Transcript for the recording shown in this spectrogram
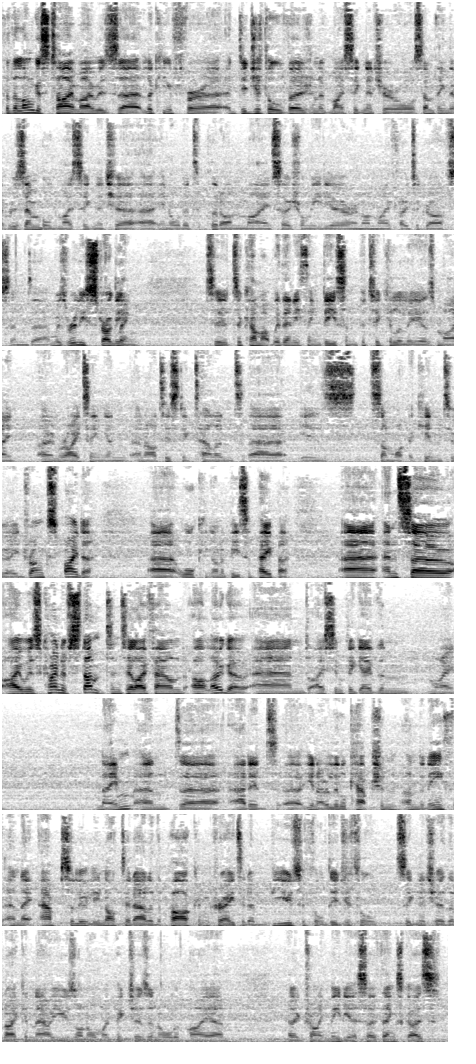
For the longest time, I was uh, looking for a, a, digital version of my signature or something that resembled my signature uh, in order to put on my social media and on my photographs, and, uh, was really struggling to, to come up with anything decent, particularly as my own writing and, and artistic talent uh, is somewhat akin to a drunk spider uh, walking on a piece of paper. Uh, and so I was kind of stumped until I found Artlogo, and I simply gave them my name and uh, added, uh, you know, a little caption underneath, and they absolutely knocked it out of the park and created a beautiful digital signature that I can now use on all my pictures and all of my um, electronic media. So thanks, guys.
